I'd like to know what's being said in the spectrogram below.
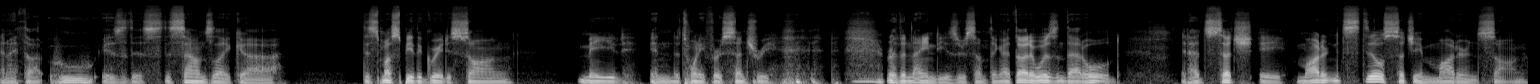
And I thought, who is this? This sounds like uh, this must be the greatest song made in the 21st century or the 90s or something. I thought it wasn't that old. It had such a modern, it's still such a modern song.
